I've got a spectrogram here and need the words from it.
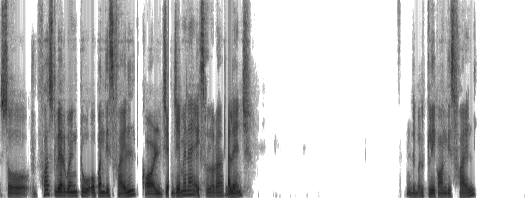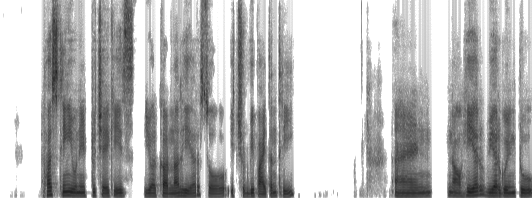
So first we are going to open this file called Gemini Explorer Challenge. Double click on this file. First thing you need to check is your kernel here. So it should be Python 3. And now here we are going to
